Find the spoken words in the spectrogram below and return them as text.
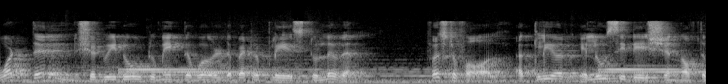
What then should we do to make the world a better place to live in? First of all, a clear elucidation of the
